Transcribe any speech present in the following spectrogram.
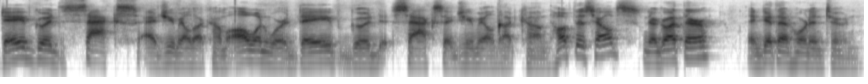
DaveGoodSax at gmail.com. All one word, DaveGoodSax at gmail.com. Hope this helps. Now go out there and get that horn in tune.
